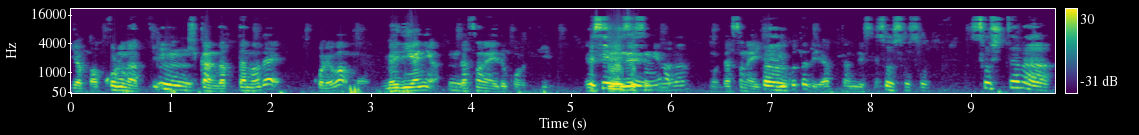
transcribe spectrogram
やっぱコロナっていう期間だったので、これはもうメディアには出さないどころっていう、SNS にはもう出さないっていうことでやったんですよ。そうそうそう。そしたら、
